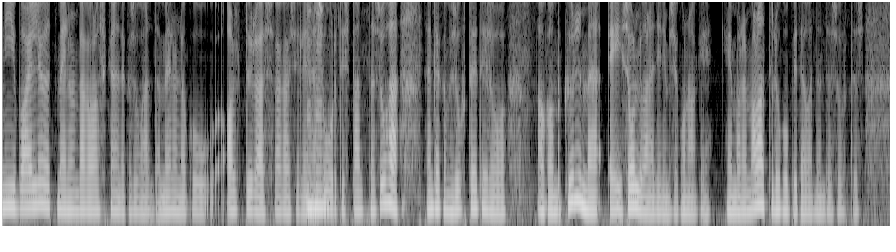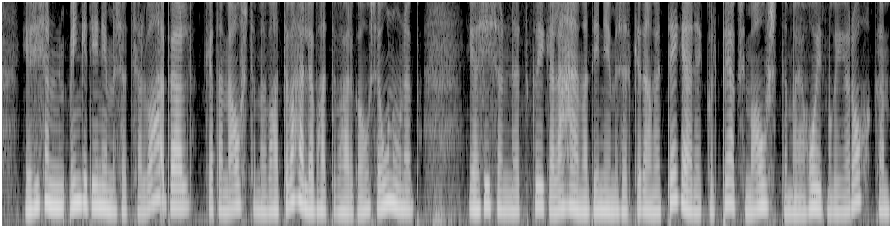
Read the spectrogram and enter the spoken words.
nii palju, et meil on väga raske nendega suhelda, meil on nagu alt üles väga selline mm -hmm. suur distantne suhe, nendega me suhteid ei loo. aga küll me ei solva neid inimesi kunagi ja me oleme alati lugupidavad nende suhtes. ja siis on mingid inimesed seal vahepeal, keda me austame vahetevahel ja vahetevahel ka see ununeb ja siis on need kõige lähemad inimesed, keda me tegelikult peaksime austama ja hoidma kõige rohkem,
